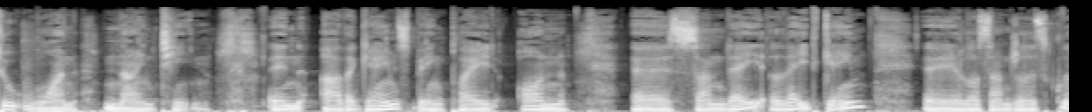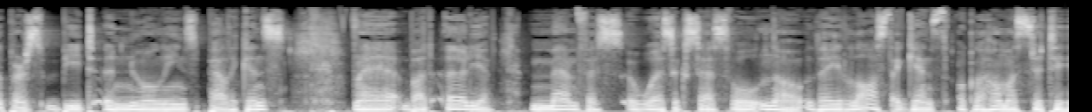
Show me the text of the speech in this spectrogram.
to 119. In other games being played on uh, Sunday, late game, uh, Los Angeles Clippers beat New Orleans Pelicans, uh, but earlier Memphis were successful. No, they lost against Oklahoma City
